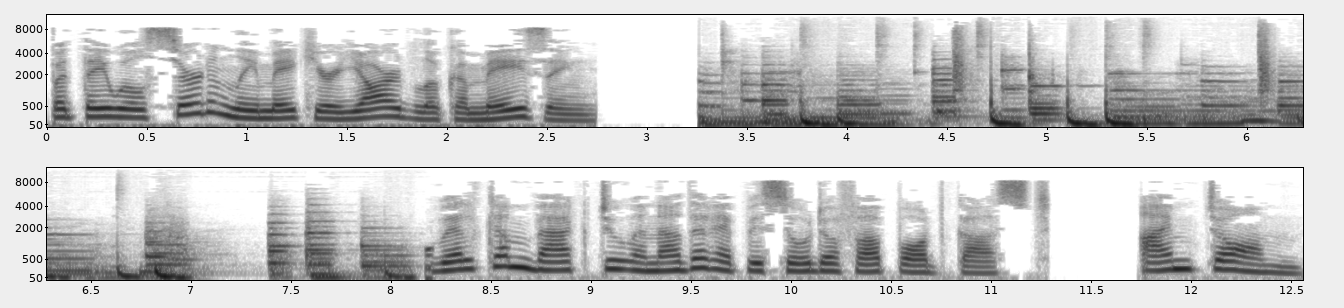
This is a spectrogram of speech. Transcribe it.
but they will certainly make your yard look amazing. Welcome back to another episode of our podcast. I'm Tom.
